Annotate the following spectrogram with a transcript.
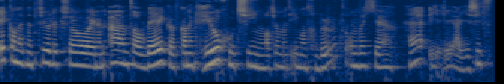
ik kan dit natuurlijk zo in een aantal weken kan ik heel goed zien wat er met iemand gebeurt. Omdat je, hè, ja, je ziet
